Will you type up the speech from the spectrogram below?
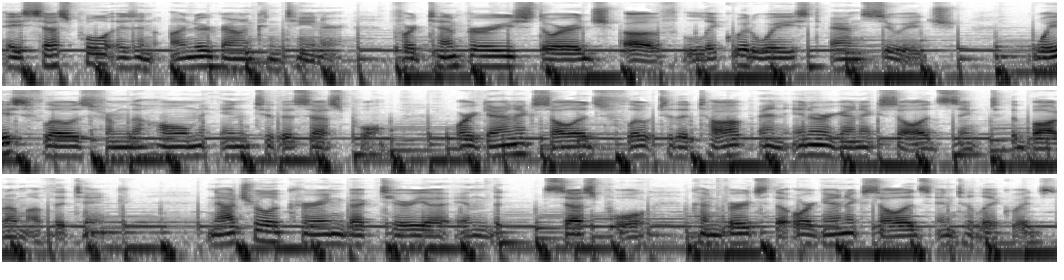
A cesspool is an underground container for temporary storage of liquid waste and sewage. Waste flows from the home into the cesspool. Organic solids float to the top, and inorganic solids sink to the bottom of the tank. Natural occurring bacteria in the cesspool converts the organic solids into liquids.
